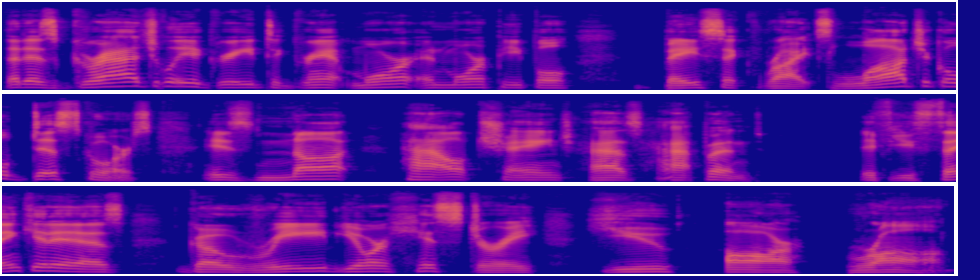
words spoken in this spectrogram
that has gradually agreed to grant more and more people basic rights. Logical discourse is not how change has happened. If you think it is, go read your history. You are wrong.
